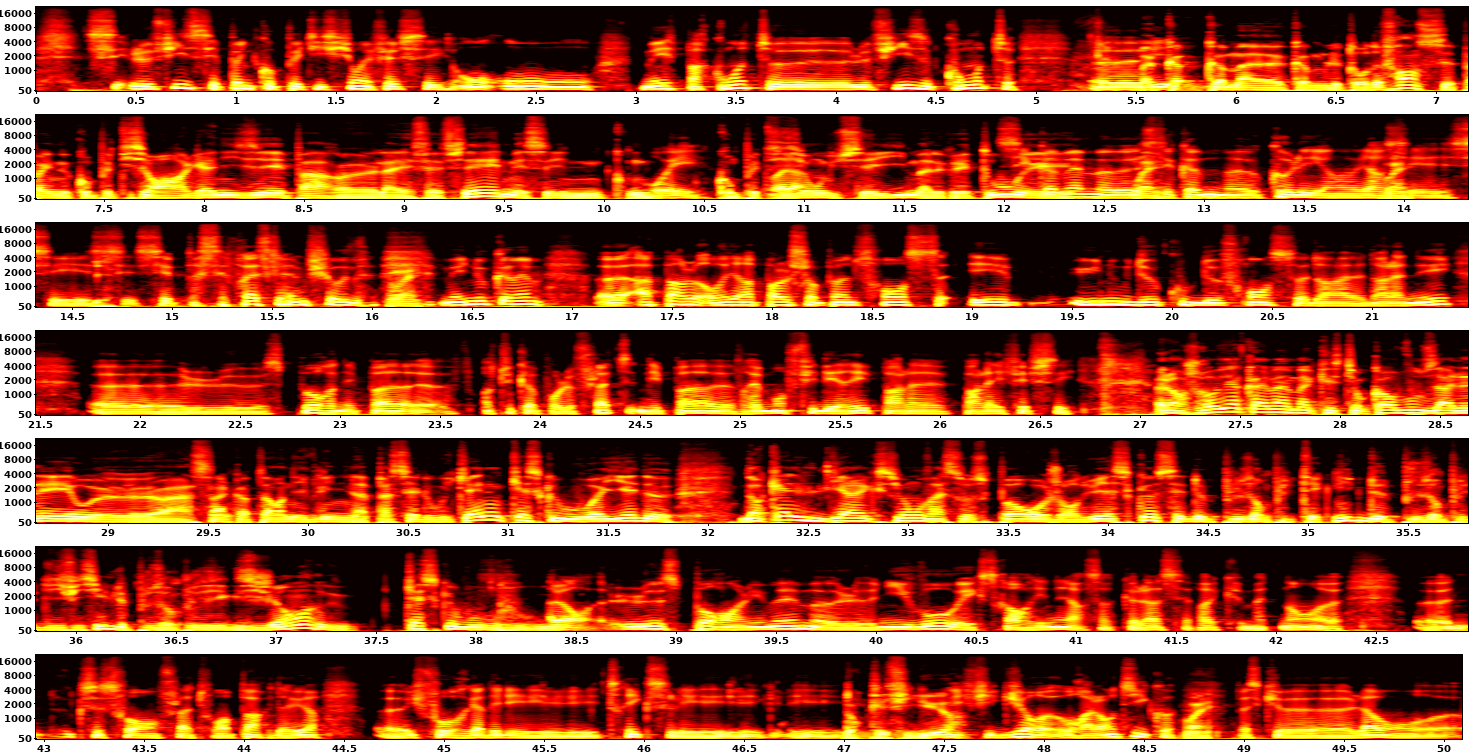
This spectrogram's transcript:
le FIS, c'est pas une compétition FFC. On, on, mais par contre, euh, le FIS compte. Bah, comme comme, comme le Tour de France, c'est pas une compétition organisée par la FFC, mais c'est une com oui, compétition voilà. UCI malgré tout. C'est et... quand même, ouais. c'est comme collé. Hein, ouais. c'est presque la même chose. Mais nous quand même euh, à part, on va dire, à part le championnat de France et une ou deux coupes de France dans, dans l'année, euh, le sport n'est pas, en tout cas pour le flat, n'est pas vraiment fédéré par la, par la FFC. Alors je reviens quand même à ma question. Quand vous allez euh, à Saint-Quentin-en-Yvelines, à passer le week-end, qu'est-ce que vous voyez de dans quelle direction va ce sport aujourd'hui? Est-ce que c'est de plus en plus technique, de plus en plus difficile, de plus en plus exigeant? Qu'est-ce que vous, Alors, le sport en lui-même, euh, le niveau est extraordinaire. C'est-à-dire que là, c'est vrai que maintenant, euh, euh, que ce soit en flat ou en parc d'ailleurs, euh, il faut regarder les, les tricks, les, les, les- Donc les figures. les figures au ralenti, quoi. Ouais. Parce que euh, là, on,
